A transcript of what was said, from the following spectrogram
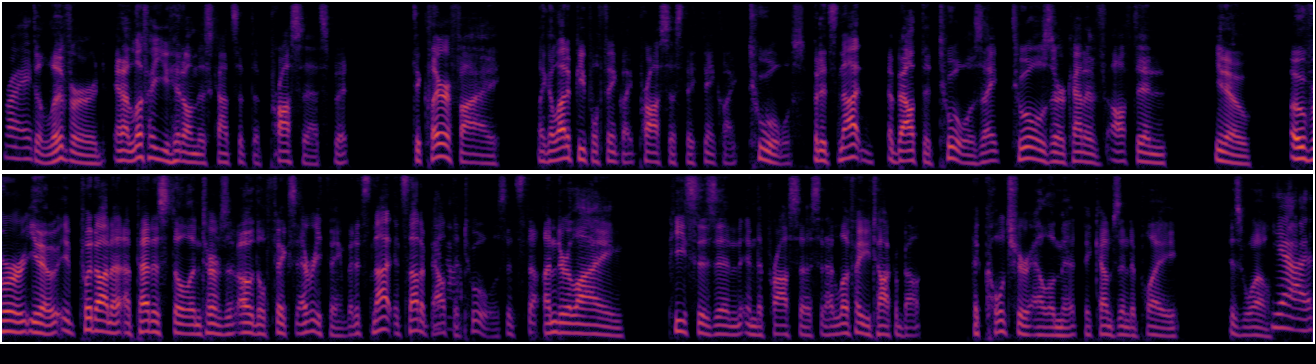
right. delivered. And I love how you hit on this concept of process. But to clarify, like a lot of people think like process, they think like tools, but it's not about the tools. Like tools are kind of often, you know, over, you know, it put on a, a, pedestal in terms of, oh, they'll fix everything, but it's not, it's not about yeah. the tools. It's the underlying pieces in, in the process. And I love how you talk about the culture element that comes into play as well. Yeah.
